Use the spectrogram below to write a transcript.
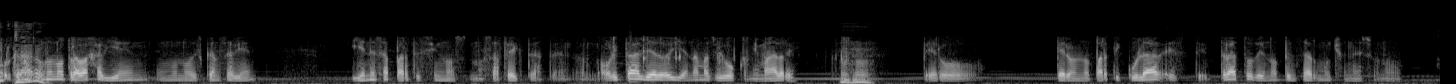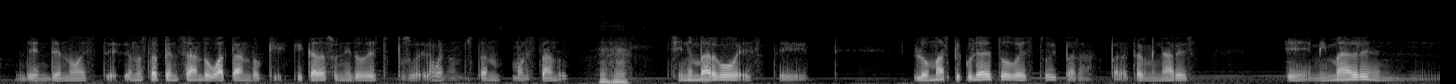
Porque claro. uno no trabaja bien, uno no descansa bien y en esa parte sí nos nos afecta. Ahorita al día de hoy ya nada más vivo con mi madre, pero pero en lo particular este trato de no pensar mucho en eso, ¿no? de, no este de no estar pensando o atando que, que cada sonido de esto pues bueno nos están molestando sin embargo este lo más peculiar de todo esto y para para terminar es eh, mi madre en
